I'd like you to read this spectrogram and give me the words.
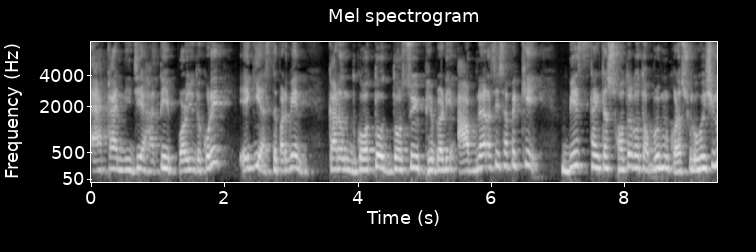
একা নিজে হাতে পরাজিত করে এগিয়ে আসতে পারবেন। কারণ গত দশই ফেব্রুয়ারি আপনার রাশি সাপেক্ষে বেশ খানিকটা সতর্কতা অবলম্বন করা শুরু হয়েছিল।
